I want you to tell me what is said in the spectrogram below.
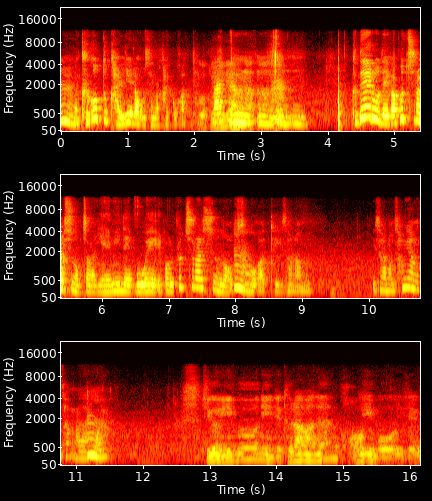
응. 그냥 그것도 관리라고 생각할 것 같아. 그것도 음, 하나다. 음, 음, 음. 그대로 내가 표출할 수는 없잖아. 예민해, 뭐해 이걸 표출할 수는 없을 음. 것 같아. 이 사람은. 이 사람 성향상 안할 음. 거야. 지금 이분이 이제 드라마는 거의 뭐 이제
